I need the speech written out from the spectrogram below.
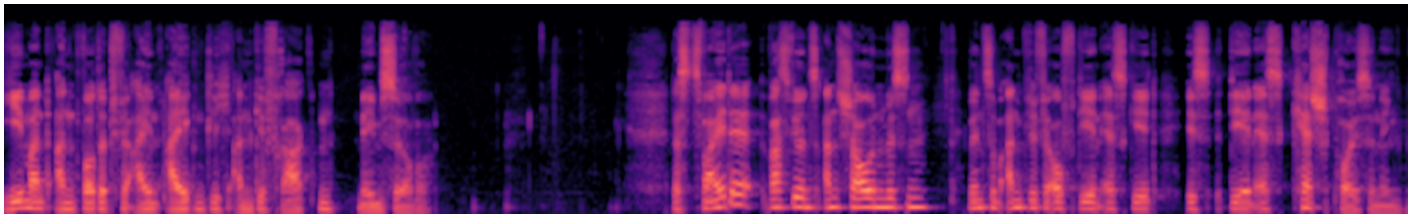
jemand antwortet für einen eigentlich angefragten Nameserver. Das zweite, was wir uns anschauen müssen, wenn es um Angriffe auf DNS geht, ist DNS Cache Poisoning.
